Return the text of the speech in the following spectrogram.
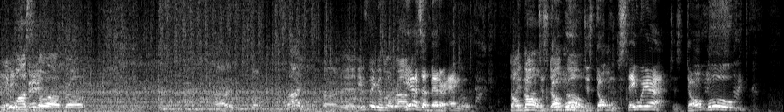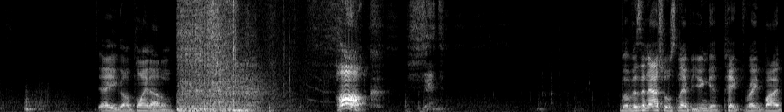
He wants to go out, bro. Nah, this is so decided, bro. Yeah, these niggas went round. He has a better angle. Don't Right go. now. Just don't, don't move. go. Just don't move. Stay where you're at. Just don't move. There you go. Point at him. Fuck. Shit. But if it's an actual sniper, you can get picked right by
